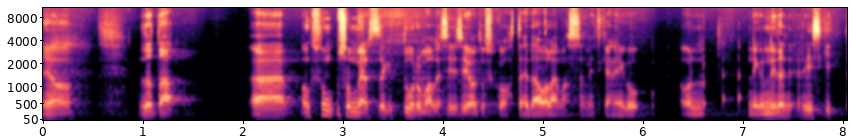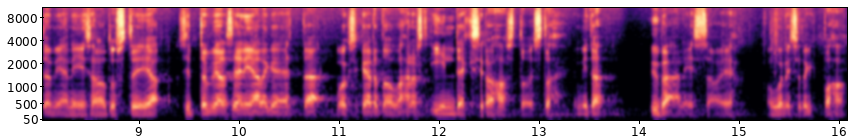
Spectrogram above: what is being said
Joo. No, tota, ää, onko sun, sun mielestä turvallisia sijoituskohteita olemassa, mitkä niinku on niinku niitä riskittömiä niin sanotusti? Ja sitten vielä sen jälkeen, että voiko se kertoa vähän noista indeksirahastoista ja mitä hyvää niissä on ja onko niissä jotakin pahaa?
